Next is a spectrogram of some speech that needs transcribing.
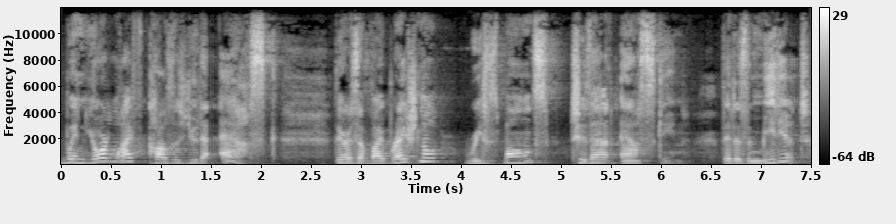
When your life causes you to ask there is a vibrational response to that asking that is immediate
